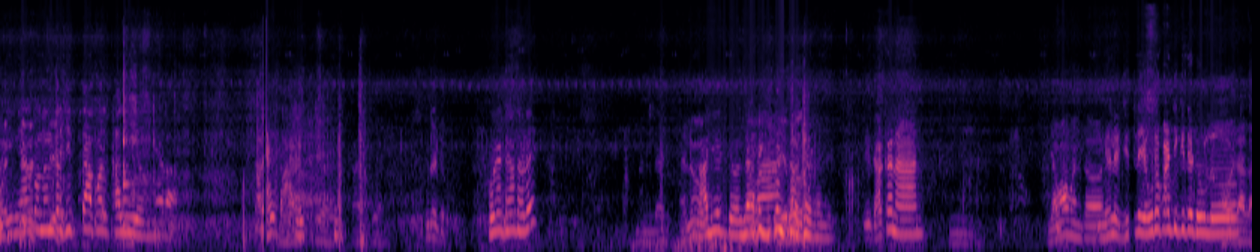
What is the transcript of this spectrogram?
नंतर शिकता परत खाली. पुढे ठेव थोडे. खाली एक ठेव ना. जेव्हा म्हणतो. जिथले एवढं पाठी किती ठेवलं?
